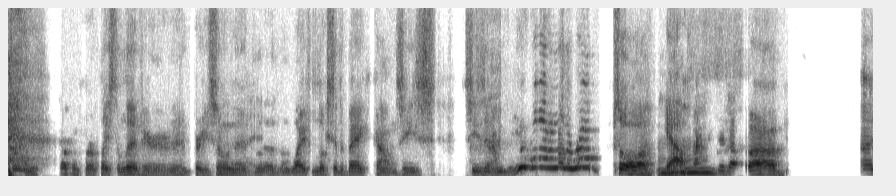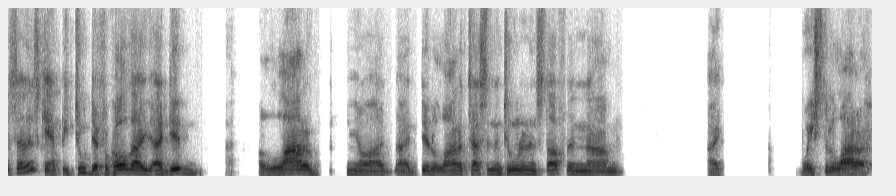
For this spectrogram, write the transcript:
I'm looking for a place to live here pretty soon. The, the, the, wife looks at the bank account and sees sees that I'm you bought another rub. So uh, yeah, I, up, uh, I said this can't be too difficult. I I did a lot of you know, I, I did a lot of testing and tuning and stuff, and um, I wasted a lot of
